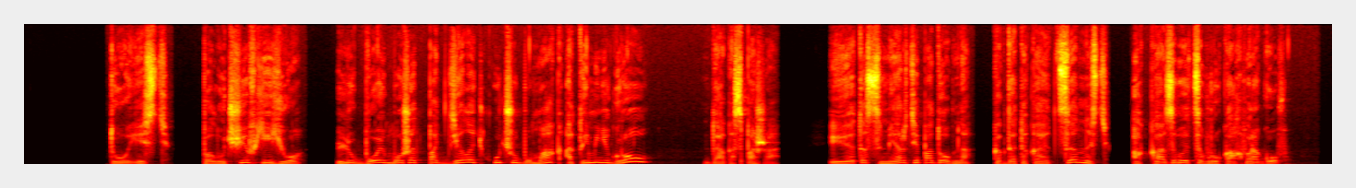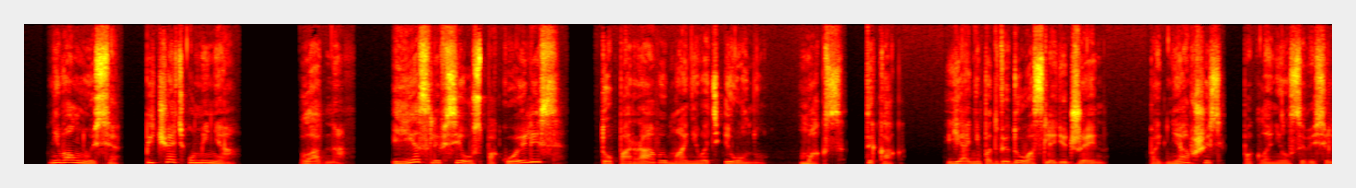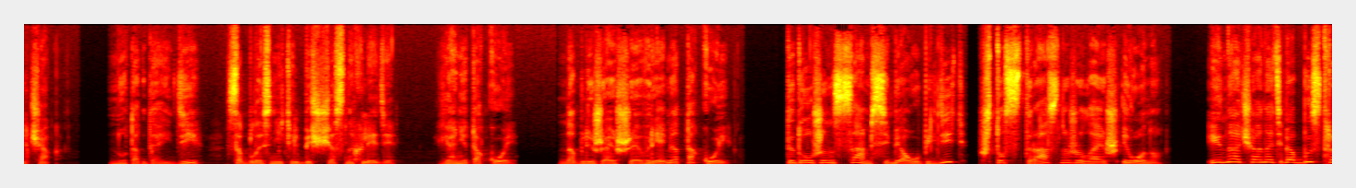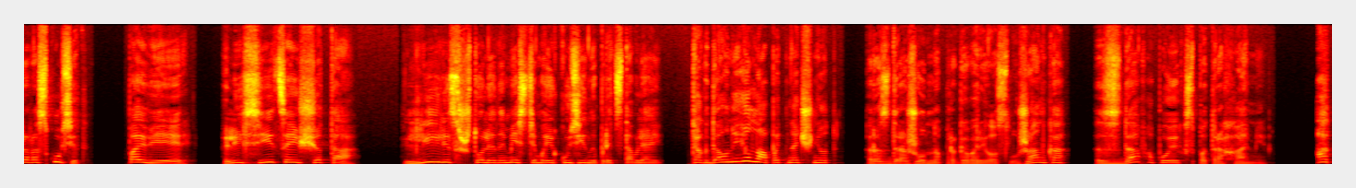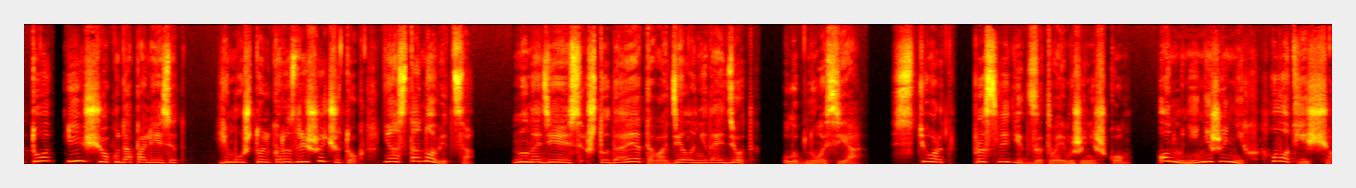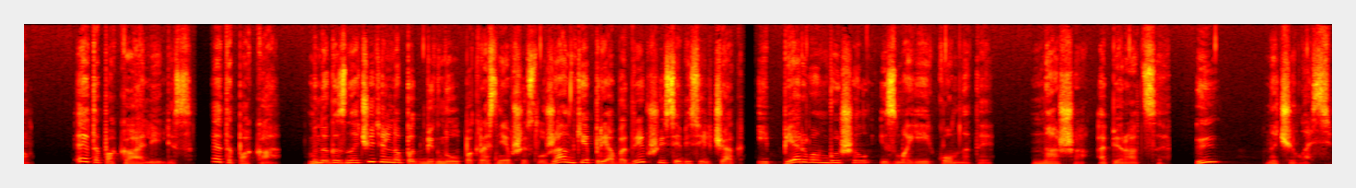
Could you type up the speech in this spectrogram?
То есть, получив ее, любой может подделать кучу бумаг от имени Гроу? Да, госпожа. И это смерти подобно, когда такая ценность оказывается в руках врагов. Не волнуйся, печать у меня. Ладно, если все успокоились, то пора выманивать Иону. Макс, ты как? Я не подведу вас, леди Джейн. Поднявшись, поклонился весельчак. «Ну тогда иди, соблазнитель бесчестных леди. Я не такой. На ближайшее время такой. Ты должен сам себя убедить, что страстно желаешь Иону. Иначе она тебя быстро раскусит. Поверь, лисица еще та. Лилис, что ли, на месте моей кузины представляй. Тогда он ее лапать начнет», — раздраженно проговорила служанка, сдав обоих с потрохами. «А то и еще куда полезет. Ему уж только разреши чуток, не остановится. Ну, надеюсь, что до этого дело не дойдет, улыбнулась я. Стюарт проследит за твоим женишком. Он мне не жених, вот еще. Это пока, Лилис, это пока. Многозначительно подбегнул покрасневшей служанке приободрившийся весельчак и первым вышел из моей комнаты. Наша операция «И» началась.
